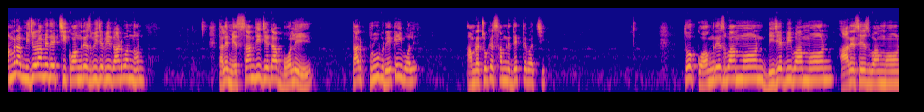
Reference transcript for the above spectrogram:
আমরা মিজোরামে দেখছি কংগ্রেস, বিজেপির গাঁটবন্ধন তাহলে মেসামজি যেটা বলে, তার প্রুফ রেখেই বলে। আমরা চোখের সামনে দেখতে পাচ্ছি। তো কংগ্রেস ব্রাহ্মণ, বিজেপি ব্রাহ্মণ, আরএসএস ব্রাহ্মণ,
